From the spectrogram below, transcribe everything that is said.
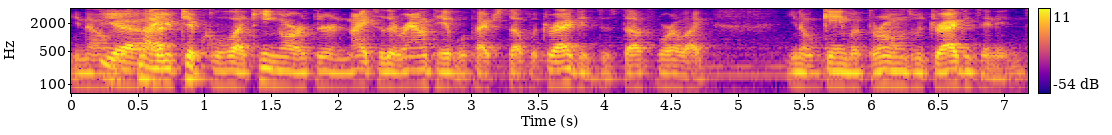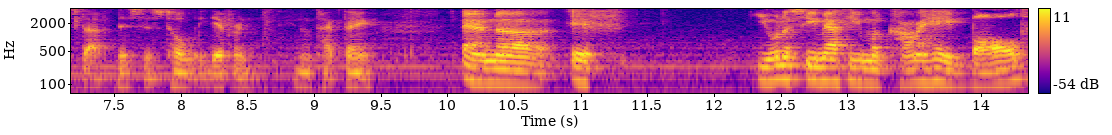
you know? Yeah, it's not your typical like king arthur and knights of the round table type stuff with dragons and stuff where like you know game of thrones with dragons in it and stuff. This is totally different you know type thing. And uh, if you want to see Matthew McConaughey bald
